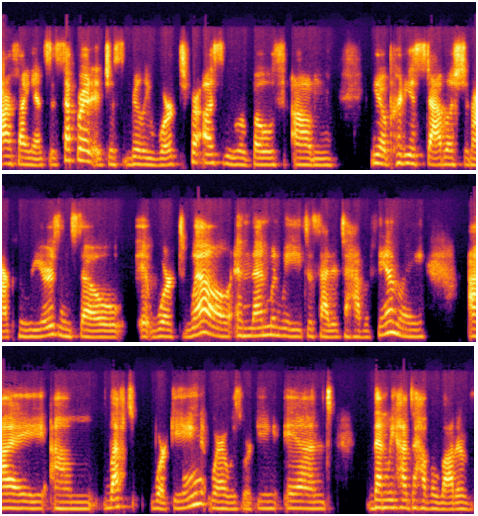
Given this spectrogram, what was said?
our finances separate. It just really worked for us. We were both, um, you know, pretty established in our careers. And so it worked well. And then when we decided to have a family, I um, left working where I was working and then we had to have a lot of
